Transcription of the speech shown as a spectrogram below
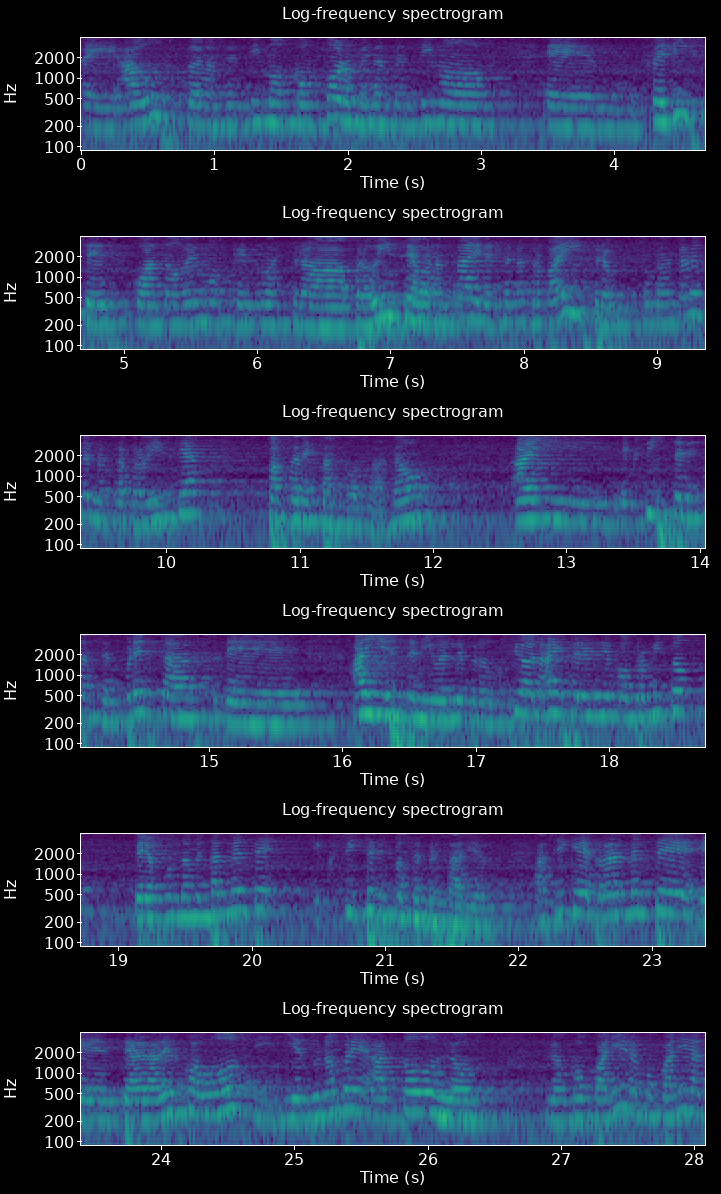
eh, a gusto, nos sentimos conformes, nos sentimos eh, felices cuando vemos que en nuestra provincia Buenos Aires, en nuestro país, pero fundamentalmente en nuestra provincia, pasan estas cosas, ¿no? Hay, existen estas empresas, eh, hay este nivel de producción, hay este nivel de compromiso, pero fundamentalmente existen estos empresarios. Así que realmente te agradezco a vos y en tu nombre a todos los los compañeros, compañeras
